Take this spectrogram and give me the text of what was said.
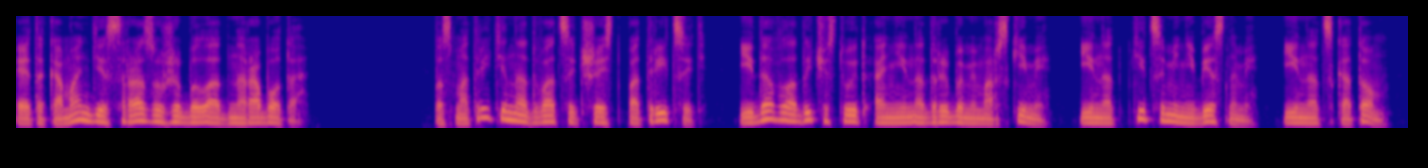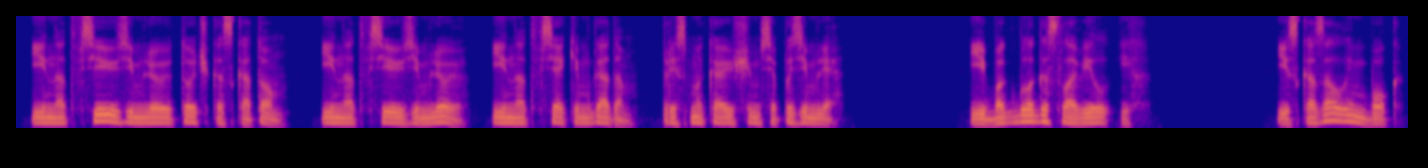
Эта команде сразу же была одна работа. Посмотрите на 26 по 30, и да владычествуют они над рыбами морскими, и над птицами небесными, и над скотом, и над всею землею точка скотом, и над всею землею, и над всяким гадом, присмыкающимся по земле. И Бог благословил их. И сказал им Бог,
